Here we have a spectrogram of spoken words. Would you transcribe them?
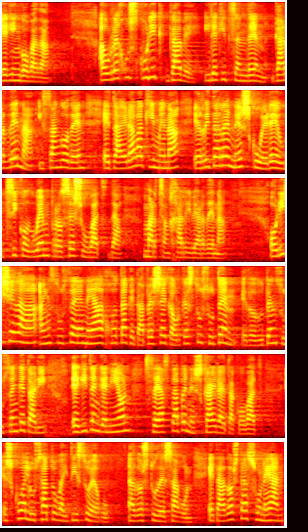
egingo bada. Aurre juskurik gabe irekitzen den, gardena izango den eta erabakimena herritarren esku ere utziko duen prozesu bat da martxan jarri behar dena. Horixe da, hain zuzen, EAJak eta PESek aurkeztu zuten edo duten zuzenketari egiten genion zehaztapen eskaeraetako bat. Eskua luzatu baitizuegu adostu dezagun. Eta adostasunean,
